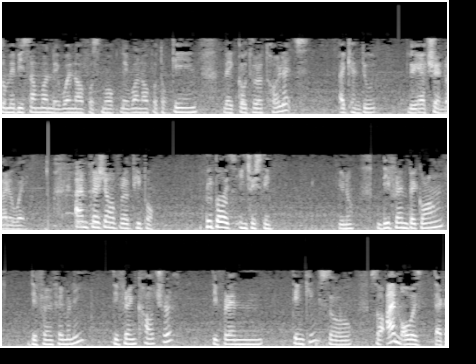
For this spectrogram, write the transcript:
So maybe someone they went out for smoke, they went out for talking, they go to the toilet. I can do the action right away. I'm passionate for the people. People is interesting. You know, different background, different family, different culture, different thinking. So, so I'm always like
